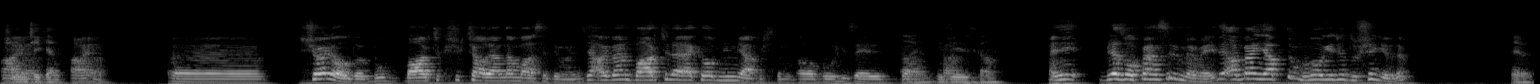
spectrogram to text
Aynen. şeyini çeken. Aynen. Ee, şöyle oldu. Bu Bartu Küçük Çağlayan'dan bahsedeyim önce. Abi ben Bartu ile alakalı meme yapmıştım. O, bu His Is Gone Aynen. Kaan. Hani biraz ofensif bir memeydi. Abi ben yaptım bunu. O gece duşa girdim. Evet.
